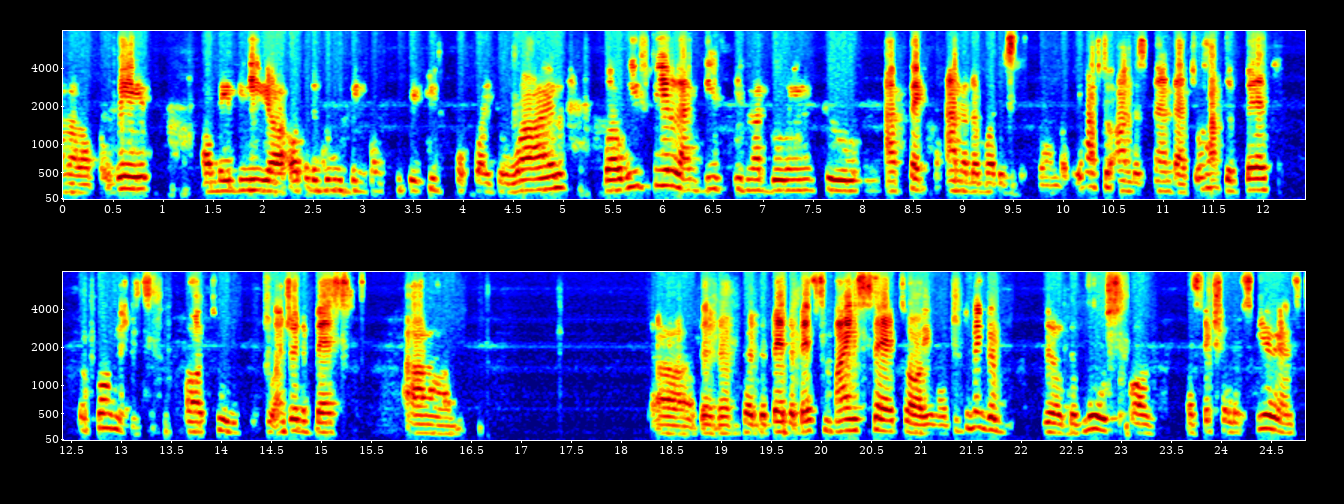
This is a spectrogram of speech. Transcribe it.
on a lot of weight, or maybe uh, of the blue been constipated for quite a while. But we feel like this is not going to affect another body system. But we have to understand that to have the best performance or to, to enjoy the best um, uh, the, the, the, the, the best mindset or you know to, to make the, the, the most of a sexual experience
